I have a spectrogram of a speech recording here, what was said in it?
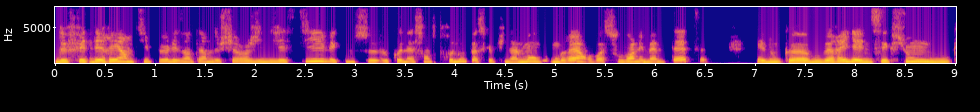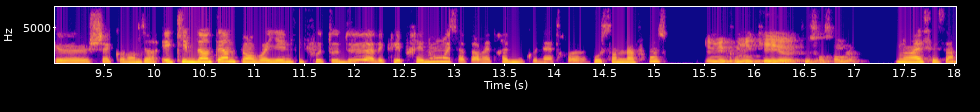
de fédérer un petit peu les internes de chirurgie digestive et qu'on se connaisse entre nous parce que finalement, au congrès, on voit souvent les mêmes têtes. Et donc, euh, vous verrez, il y a une section où que chaque comment dire, équipe d'internes peut envoyer une photo d'eux avec les prénoms et ça permettrait de nous connaître euh, au sein de la France. De mieux communiquer tous ensemble. Ouais, c'est ça.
